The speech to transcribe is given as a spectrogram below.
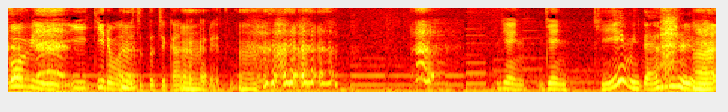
語尾言い切るまでちょっと時間かかるやつ、うん。元元気？みたいになるようん。ね、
